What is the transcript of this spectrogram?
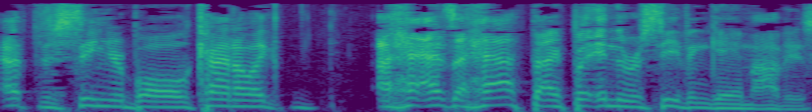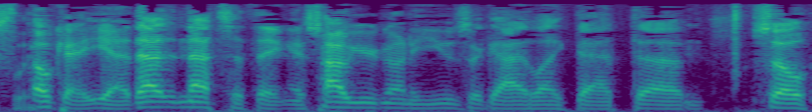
at the Senior Bowl, kind of like as a halfback, but in the receiving game, obviously. Okay, yeah, that and that's the thing is how you're going to use a guy like that. Um, so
